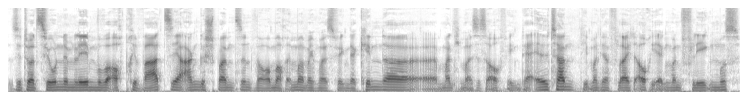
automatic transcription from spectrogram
Situationen im Leben, wo wir auch privat sehr angespannt sind, warum auch immer. Manchmal ist es wegen der Kinder, äh, manchmal ist es auch wegen der Eltern, die man ja vielleicht auch irgendwann pflegen muss.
